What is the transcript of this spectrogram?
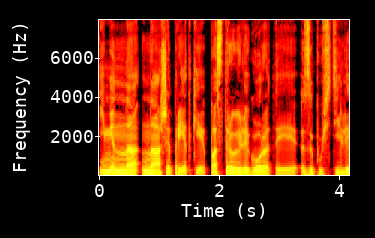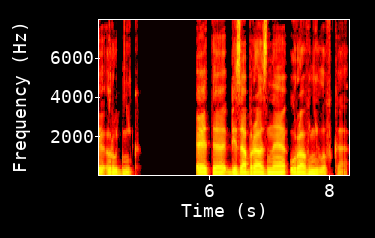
Именно наши предки построили город и запустили рудник. Это безобразная уравниловка,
